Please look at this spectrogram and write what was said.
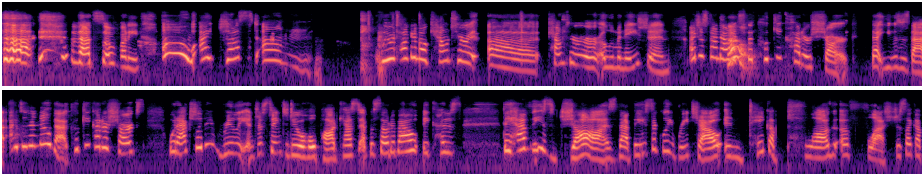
That's so funny. Oh, I just um we were talking about counter uh counter illumination. I just found out oh. it's the cookie cutter shark that uses that. I didn't know that. Cookie cutter sharks would actually be really interesting to do a whole podcast episode about because they have these jaws that basically reach out and take a plug of flesh, just like a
